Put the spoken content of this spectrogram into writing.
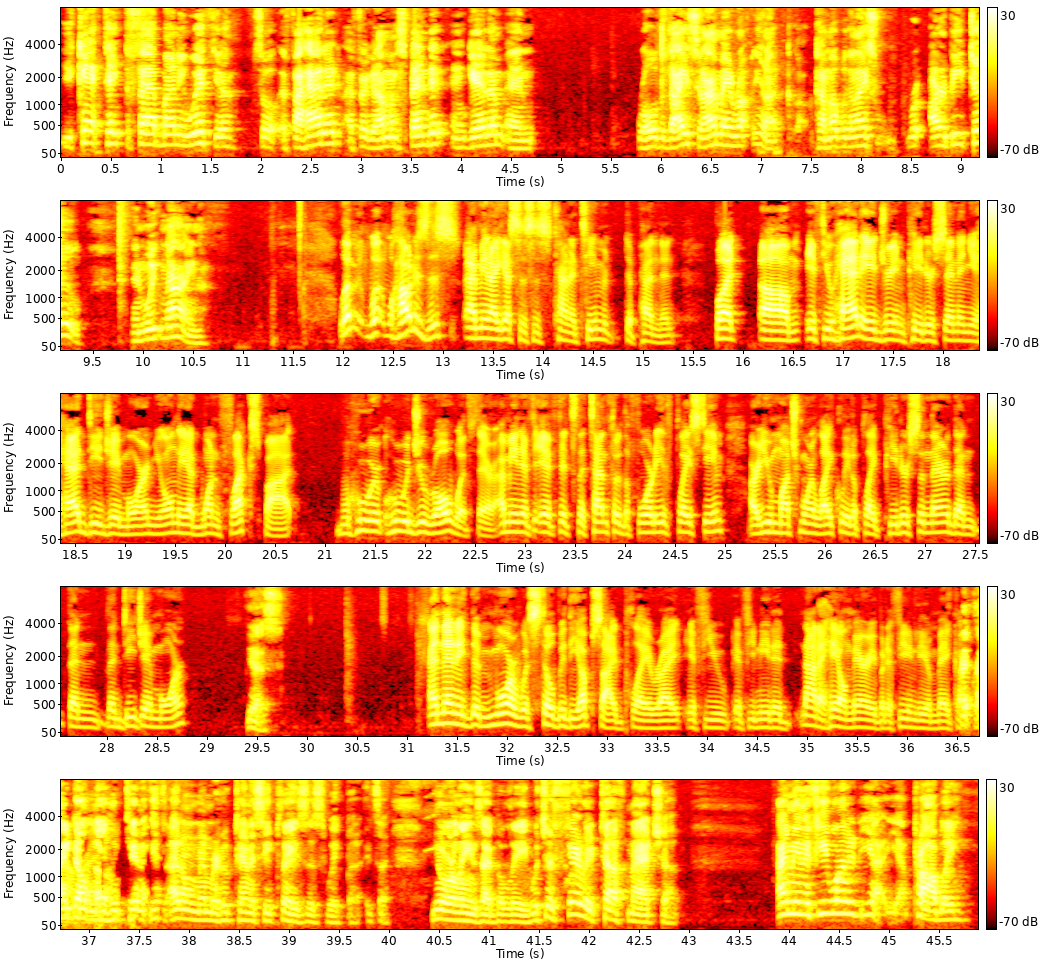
You can't take the fab money with you. So if I had it, I figured I'm going to spend it and get him and roll the dice, and I may you know come up with a nice RB two in week nine. Let me. What, how does this? I mean, I guess this is kind of team dependent, but um, if you had Adrian Peterson and you had DJ Moore and you only had one flex spot, who who would you roll with there? I mean, if, if it's the tenth or the fortieth place team, are you much more likely to play Peterson there than than than DJ Moore? Yes. And then the more would still be the upside play, right? If you if you needed not a hail mary, but if you need to make up. I, I don't right? know who Tennessee. I don't remember who Tennessee plays this week, but it's a New Orleans, I believe, which is a fairly tough matchup. I mean, if you wanted, yeah, yeah, probably.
